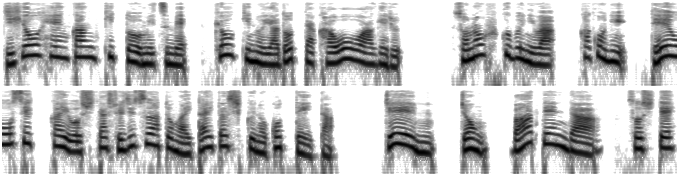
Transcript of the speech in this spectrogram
辞表変換キットを見つめ、狂気の宿った顔を上げる。その腹部には、過去に帝王切開をした手術跡が痛々しく残っていた。ジェーン、ジョン、バーテンダー、そして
